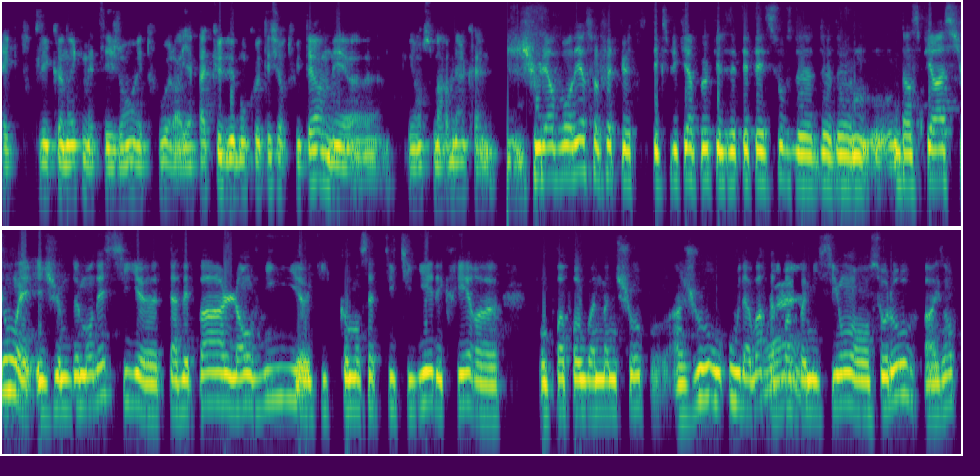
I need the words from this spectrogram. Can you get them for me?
avec toutes les conneries que mettent les gens et tout. Alors, il n'y a pas que de bons côtés sur Twitter, mais, euh, mais, on se marre bien quand même. Je voulais rebondir sur le fait que tu t'expliquais un peu quelles étaient tes sources d'inspiration et, et, je me demandais si euh, tu n'avais pas l'envie euh, qui commençait à te titiller d'écrire euh, ton propre one-man show pour un jour ou d'avoir ta propre émission en solo, par exemple?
